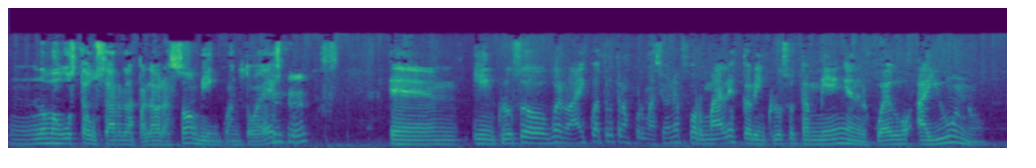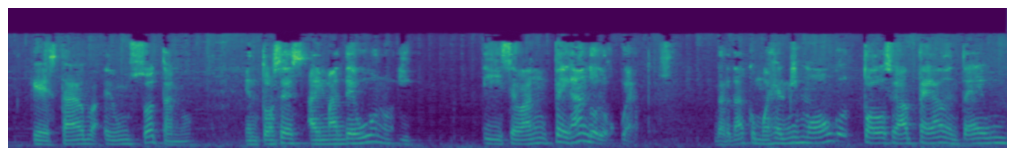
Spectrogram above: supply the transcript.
no me gusta usar la palabra zombie en cuanto a esto. Ujú. Eh, incluso, bueno, hay cuatro transformaciones formales, pero incluso también en el juego hay uno que está en un sótano. Entonces hay más de uno y, y se van pegando los cuerpos, ¿verdad? Como es el mismo hongo, todo se va pegando. Entonces hay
